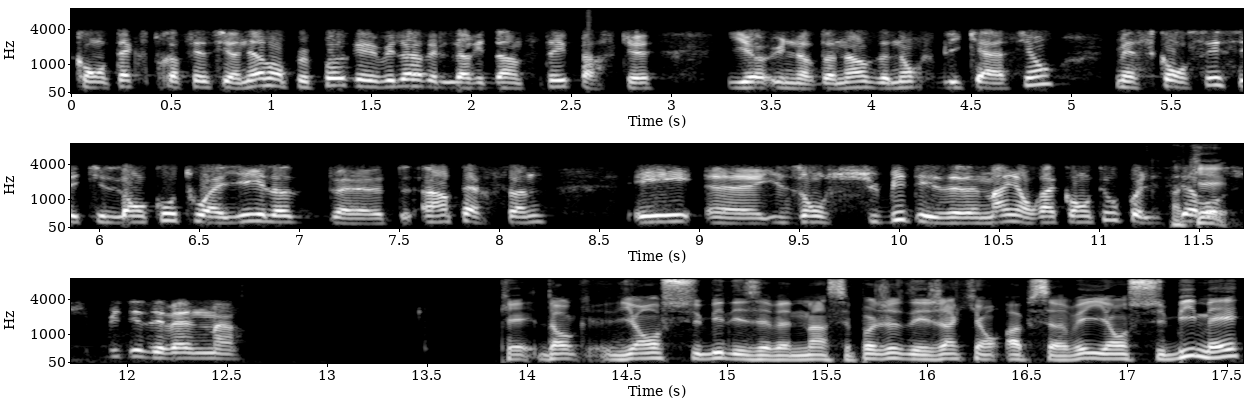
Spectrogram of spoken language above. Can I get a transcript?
contexte professionnel. On peut pas révéler leur, leur identité parce que il y a une ordonnance de non-publication. Mais ce qu'on sait, c'est qu'ils l'ont côtoyé là, de- de- en personne et euh, ils ont subi des événements. Ils ont raconté aux policiers Ok. avoir subi des événements. OK, donc, ils ont subi des événements. C'est pas juste des gens qui ont observé, ils ont subi, mais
